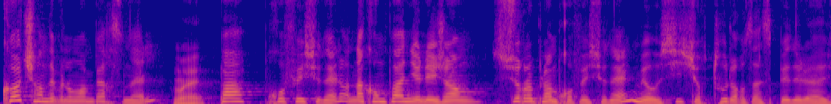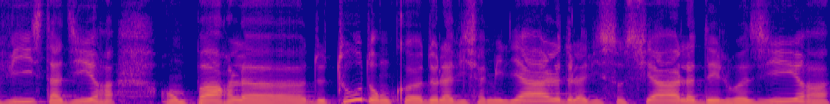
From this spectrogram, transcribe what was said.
coach en développement personnel, pas professionnel. On accompagne les gens sur le plan professionnel, mais aussi sur tous leurs aspects de la vie, c'est-à-dire on parle de tout, donc euh, de la vie familiale, de la vie sociale, des loisirs,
